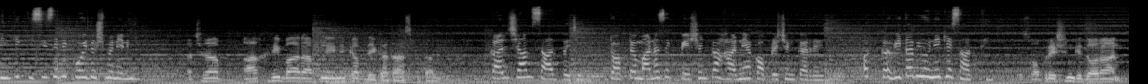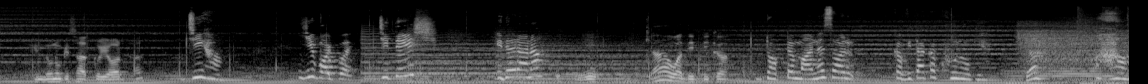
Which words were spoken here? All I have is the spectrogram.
इनकी किसी से भी कोई दुश्मनी नहीं। अच्छा आखिरी बार आपने इन्हें कब देखा था अस्पताल में? कल शाम सात बजे डॉक्टर मानस एक पेशेंट का हार्निया का ऑपरेशन कर रहे थे और कविता भी उन्हीं के साथ थी। उस ऑपरेशन के दौरान इन दोनों के साथ कोई और था? जी हाँ ये वार्ड बॉय जितेश इधर आना। क्या हुआ दीपिका? डॉक्टर मानस और कविता का खून हो गया। क्या? हाँ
